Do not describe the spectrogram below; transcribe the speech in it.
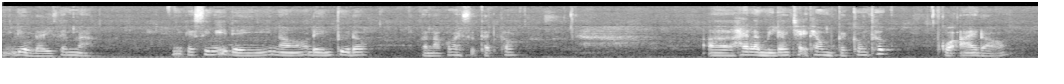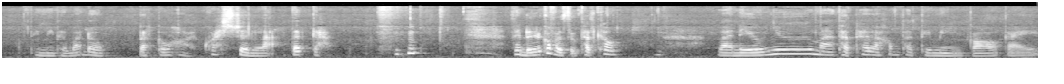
những điều đấy xem là những cái suy nghĩ đấy nó đến từ đâu và nó có phải sự thật không. À, hay là mình đang chạy theo một cái công thức của ai đó thì mình thử bắt đầu đặt câu hỏi question lại tất cả. Thế đấy có phải sự thật không? Và nếu như mà thật hay là không thật thì mình có cái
